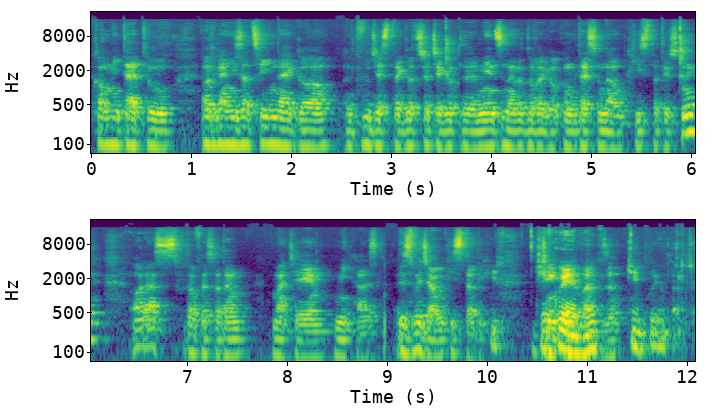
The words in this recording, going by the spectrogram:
Komitetu Organizacyjnego 23 Międzynarodowego Kongresu Nauk Historycznych oraz z profesorem Maciejem Michalskim z Wydziału Historii. Dziękuję bardzo. Dziękuję bardzo.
